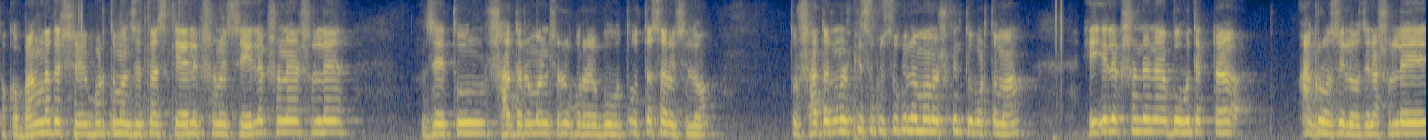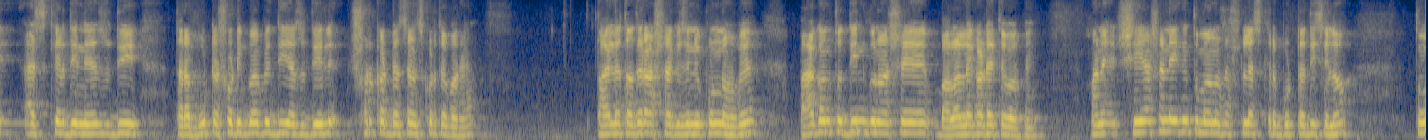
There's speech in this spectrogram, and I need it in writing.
তখন বাংলাদেশে বর্তমান যেহেতু আজকে ইলেকশন হয়েছে ইলেকশনে আসলে যেহেতু সাধারণ মানুষের উপরে বহুত অত্যাচার হয়েছিল, তো সাধারণ মানুষ কিছু কিছুগুলো মানুষ কিন্তু বর্তমান এই ইলেকশনে না বহুত একটা আগ্রহ ছিল যে আসলে আজকের দিনে যদি তারা ভোটটা সঠিকভাবে দিয়ে যদি সরকারটা চেঞ্জ করতে পারে, তাহলে তাদের আশা কি যিনি পূর্ণ হবে? আগন্ত দিনগুলো সে ভালো কাটাইতে পারবে। মানে সেই আশা নিয়ে কিন্তু মানুষ আসলে আজকের ভোটটা দিছিল। তো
